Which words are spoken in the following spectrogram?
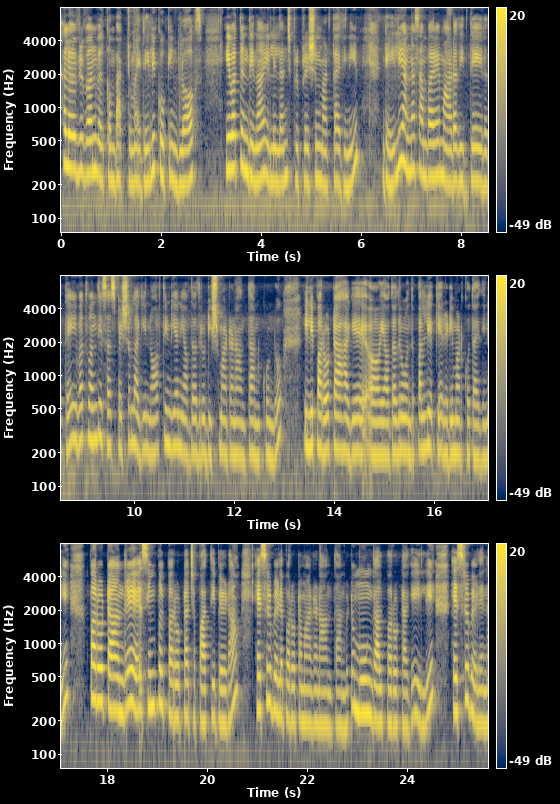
Hello everyone welcome back to my daily cooking blogs ಇವತ್ತಿನ ದಿನ ಇಲ್ಲಿ ಲಂಚ್ ಪ್ರಿಪ್ರೇಷನ್ ಮಾಡ್ತಾ ಇದ್ದೀನಿ. ಡೈಲಿ ಅನ್ನ ಸಾಂಬಾರೇ ಮಾಡೋದಿದ್ದೇ ಇರುತ್ತೆ. ಇವತ್ತು ಒಂದು ದಿವಸ ಸ್ಪೆಷಲಾಗಿ ನಾರ್ತ್ ಇಂಡಿಯನ್ ಯಾವುದಾದ್ರೂ ಡಿಶ್ ಮಾಡೋಣ ಅಂತ ಅಂದ್ಕೊಂಡು ಇಲ್ಲಿ ಪರೋಟ ಹಾಗೆ ಯಾವುದಾದ್ರೂ ಒಂದು ಪಲ್ಯಕ್ಕೆ ರೆಡಿ ಮಾಡ್ಕೋತಾ ಇದ್ದೀನಿ. ಪರೋಟ ಅಂದರೆ ಸಿಂಪಲ್ ಪರೋಟ, ಚಪಾತಿ ಬೇಡ. ಹೆಸರುಬೇಳೆ ಪರೋಟ ಮಾಡೋಣ ಅಂತ ಅಂದ್ಬಿಟ್ಟು, ಮೂಂಗ್ ದಾಲ್ ಪರೋಟಾಗೆ ಇಲ್ಲಿ ಹೆಸರುಬೇಳೆನ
